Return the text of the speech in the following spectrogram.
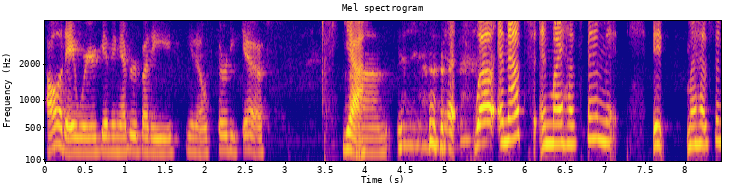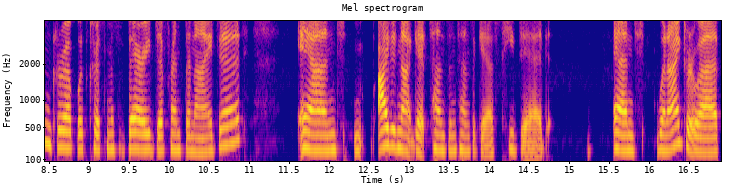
holiday where you're giving everybody, you know, 30 gifts. Yeah. Um, Yeah, well, and that's and my husband it my husband grew up with Christmas very different than I did. And I did not get tons and tons of gifts. He did. And when I grew up,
